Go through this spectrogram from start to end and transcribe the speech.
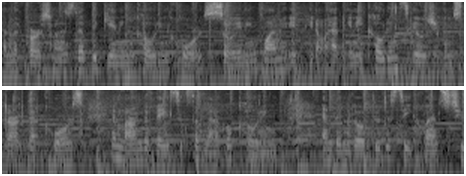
And the first one is the beginning coding course. So anyone, if you don't have any coding skills, you can start that course and learn the basics of medical coding and then go through the sequence to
